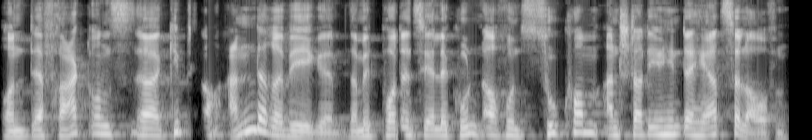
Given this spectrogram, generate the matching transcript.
Und der fragt uns, äh, gibt es noch andere Wege, damit potenzielle Kunden auf uns zukommen, anstatt ihnen hinterherzulaufen?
